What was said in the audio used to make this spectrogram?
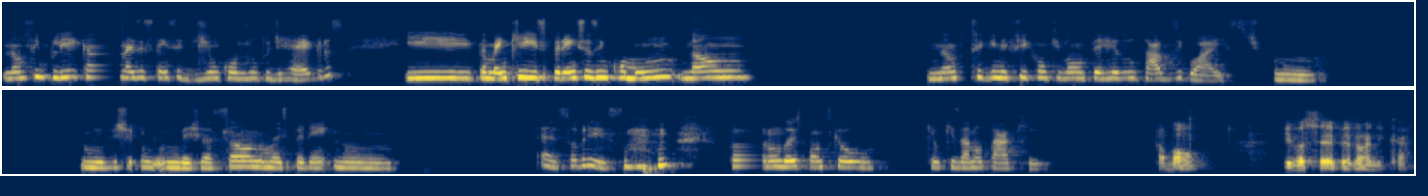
não se implica na existência de um conjunto de regras e também que experiências em comum não não significam que vão ter resultados iguais, tipo num, numa investigação, numa experiência, num... é sobre isso. Foram dois pontos que eu que eu quis anotar aqui. Tá bom. E você, Verônica?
